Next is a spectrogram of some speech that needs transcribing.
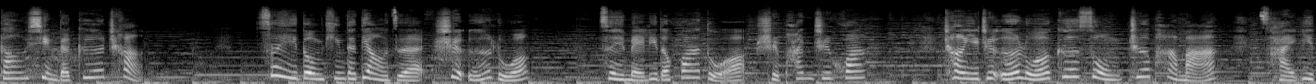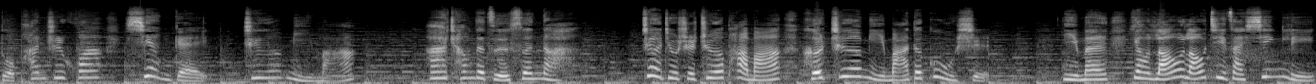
高兴地歌唱。最动听的调子是鹅螺，最美丽的花朵是攀枝花。唱一支鹅螺歌颂遮帕麻，采一朵攀枝花献给遮米麻。阿昌的子孙呐，这就是遮帕麻和遮米麻的故事，你们要牢牢记在心里，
